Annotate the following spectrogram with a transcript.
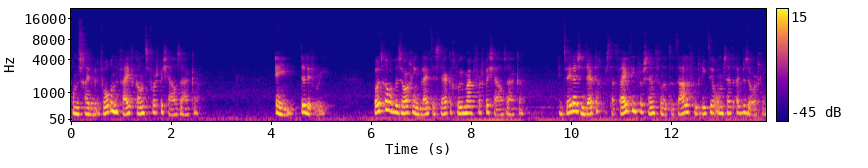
onderscheiden we de volgende vijf kansen voor speciaalzaken. 1. Delivery. Boodschappenbezorging blijft een sterke groeimarkt voor speciaalzaken. In 2030 bestaat 15% van de totale food retail omzet uit bezorging.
